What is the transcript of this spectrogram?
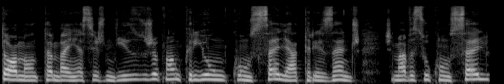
tomam também essas medidas. O Japão criou um conselho há três anos, chamava-se o Conselho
